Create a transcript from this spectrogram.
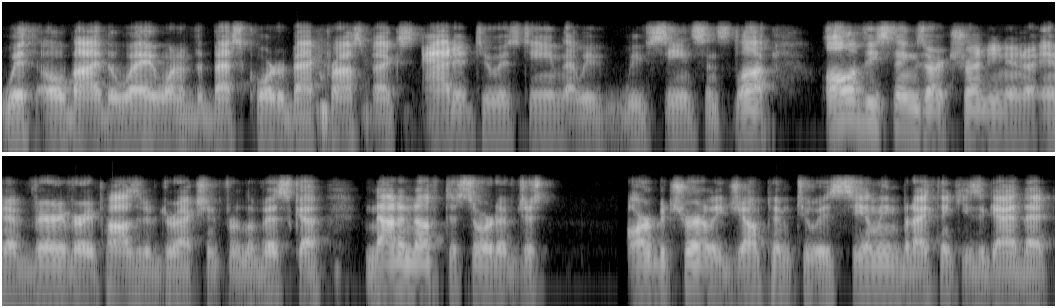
with oh by the way, one of the best quarterback prospects added to his team that we've we've seen since Luck all of these things are trending in a, in a very, very positive direction for Laviska. Not enough to sort of just arbitrarily jump him to his ceiling, but I think he's a guy that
